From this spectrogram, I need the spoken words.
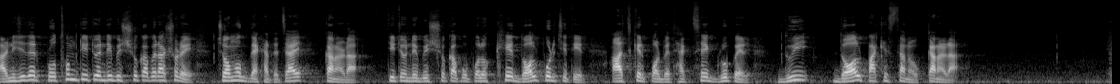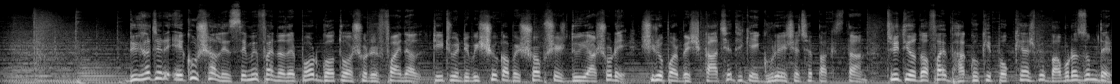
আর নিজেদের প্রথম টি টোয়েন্টি বিশ্বকাপের আসরে চমক দেখাতে চায় কানাডা। টি টোয়েন্টি বিশ্বকাপ উপলক্ষে দল পরিচিতির আজকের পর্বে থাকছে গ্রুপের দুই দল পাকিস্তান ও কানাডা। দুই হাজার একুশ সালে সেমিফাইনালের পর গত আসরের ফাইনাল টি টোয়েন্টি বিশ্বকাপের সবশেষ দুই আসরে শিরোপার বেশ কাছে থেকে ঘুরে এসেছে পাকিস্তান। তৃতীয় দফায় ভাগ্য কি পক্ষে আসবে বাবর আজমদের?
